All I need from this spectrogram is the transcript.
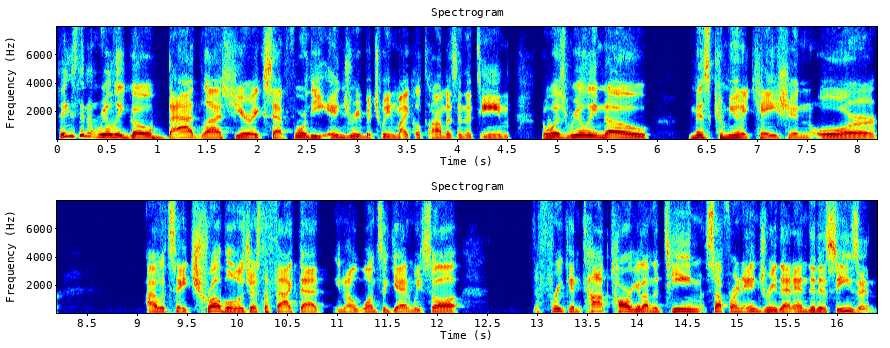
things didn't really go bad last year, except for the injury between Michael Thomas and the team. There was really no miscommunication or I would say trouble. It was just the fact that, you know, once again, we saw the freaking top target on the team suffer an injury that ended his season.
